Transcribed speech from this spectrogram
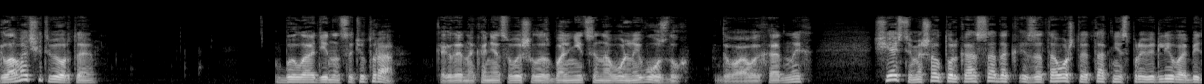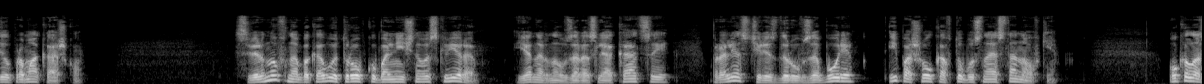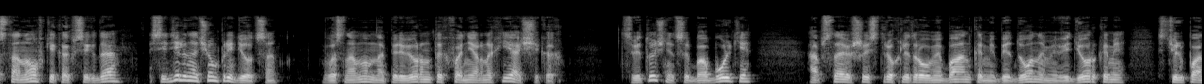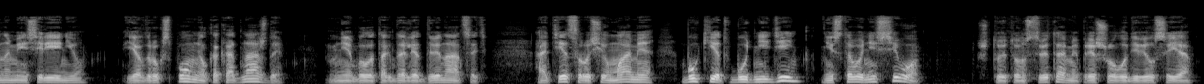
Глава четвертая. Было одиннадцать утра, когда я, наконец, вышел из больницы на вольный воздух. Два выходных. Счастью, мешал только осадок из-за того, что я так несправедливо обидел промокашку. Свернув на боковую тропку больничного сквера, я нырнул в заросли акации, пролез через дыру в заборе и пошел к автобусной остановке. Около остановки, как всегда, сидели на чем придется, в основном на перевернутых фанерных ящиках. Цветочницы-бабульки, обставившись трехлитровыми банками, бидонами, ведерками с тюльпанами и сиренью. Я вдруг вспомнил, как однажды, мне было тогда лет двенадцать, отец вручил маме букет в будний день ни с того ни с сего. «Что это он с цветами пришел?» — удивился я.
